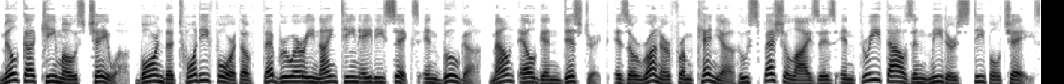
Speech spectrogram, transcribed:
Milka Chemos Cheywa, born the 24th of February 1986 in Buga, Mount Elgon district, is a runner from Kenya who specializes in 3000 meters steeplechase.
